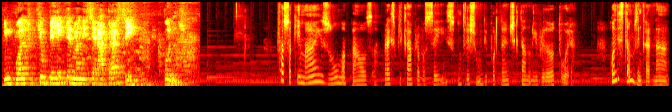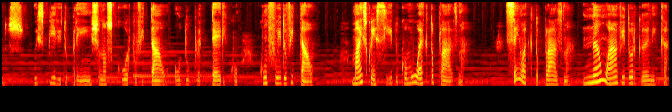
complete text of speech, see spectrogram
enquanto que o bem permanecerá para sempre conosco. Faço aqui mais uma pausa para explicar para vocês um trecho muito importante que está no livro da doutora. Quando estamos encarnados, o espírito preenche o nosso corpo vital ou duplo etérico com fluido vital, mais conhecido como o ectoplasma. Sem o ectoplasma, não há vida orgânica,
